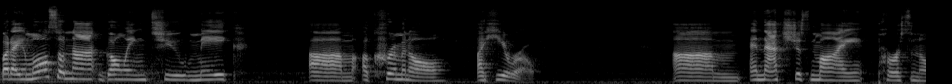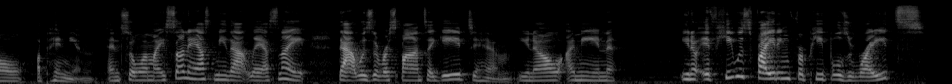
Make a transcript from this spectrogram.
But I am also not going to make um, a criminal a hero. Um, and that's just my personal opinion. And so when my son asked me that last night, that was the response I gave to him. You know, I mean, you know, if he was fighting for people's rights,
